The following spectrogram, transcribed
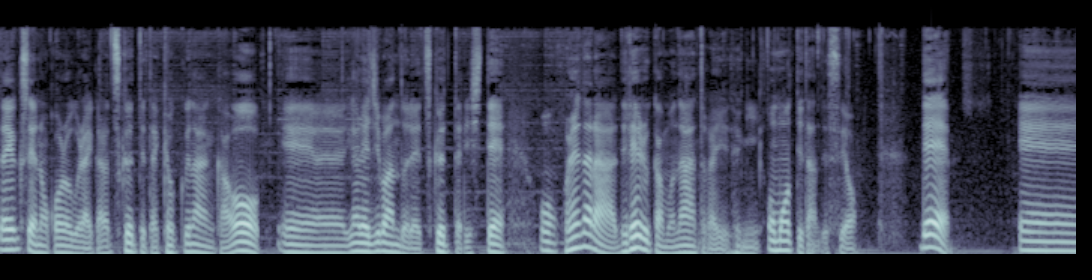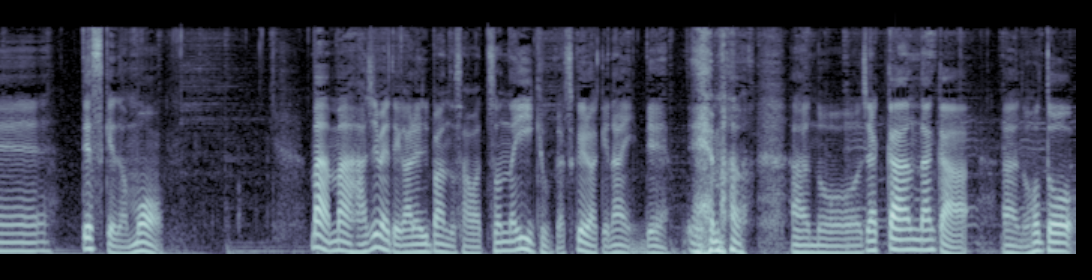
大学生の頃ぐらいから作ってた曲なんかを、え GarageBand で作ったりしておこれなら出れるかもなとかいうふうに思ってたんですよ。で、えですけどもまあまあ、初めて GarageBand 触って、そんないい曲が作れるわけないんで、えー、まあ、あのー、若干なんか、あの、本当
